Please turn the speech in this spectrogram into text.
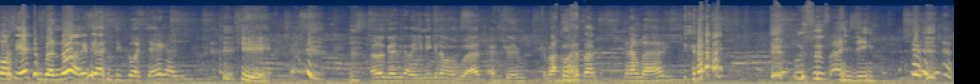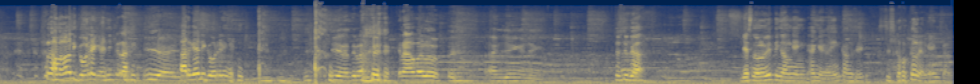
Porsinya ceban doang ini anjing goceng anjing. Iya. Halo guys, kali ini kita mau buat es krim kerang warteg Kerang bahari. usus anjing. Lama-lama digoreng anjing kerang. Iya. anjing. Harganya digoreng. Iya nanti lah. Kenapa lu? Anjing anjing. Terus juga Jazz No Limit tinggal ngeng eh, nggak ngengkang sih. Si Skokel yang ngengkang.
